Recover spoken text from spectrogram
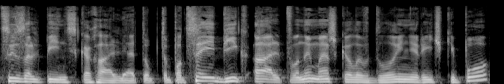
Цизальпінська Галія, тобто по цей бік Альп вони мешкали в долині річки По,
